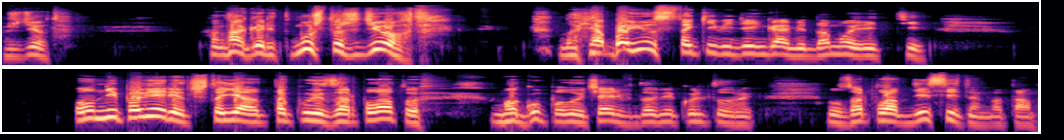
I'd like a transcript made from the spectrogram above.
ждет. Она говорит, муж-то ждет. Но я боюсь с такими деньгами домой идти. Он не поверит, что я такую зарплату могу получать в Доме культуры. Ну, зарплата действительно там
